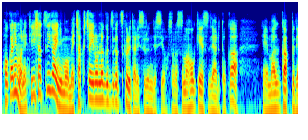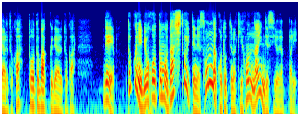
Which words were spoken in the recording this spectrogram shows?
他にもね、T シャツ以外にもめちゃくちゃいろんなグッズが作れたりするんですよ。そのスマホケースであるとか、えマグカップであるとか、トートバッグであるとか。で、特に両方とも出しといてね、そんなことっていうのは基本ないんですよ、やっぱり。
